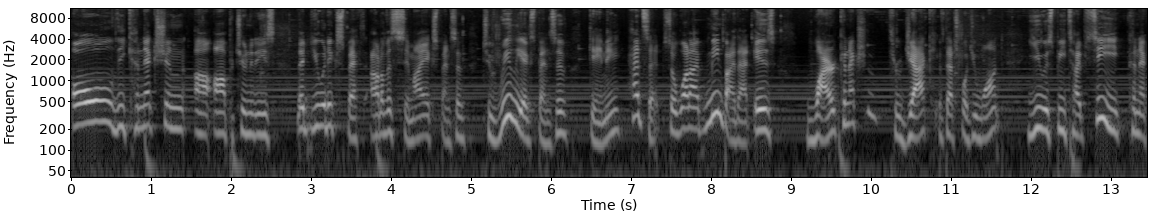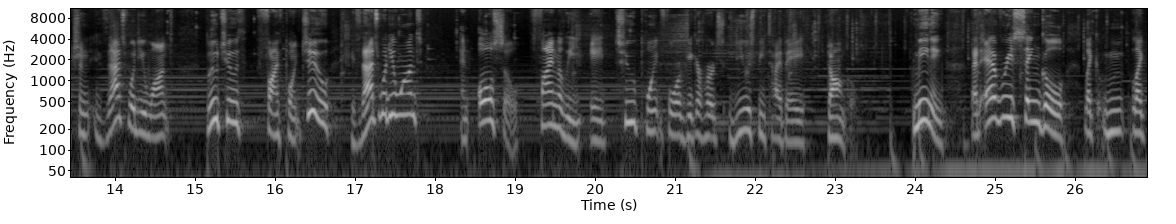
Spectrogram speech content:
all the connection uh, opportunities that you would expect out of a semi expensive to really expensive gaming headset. So, what I mean by that is wired connection through jack, if that's what you want, USB Type C connection, if that's what you want, Bluetooth 5.2, if that's what you want, and also, finally, a 2.4 gigahertz USB Type A dongle. Meaning that every single like like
